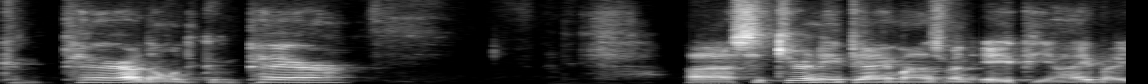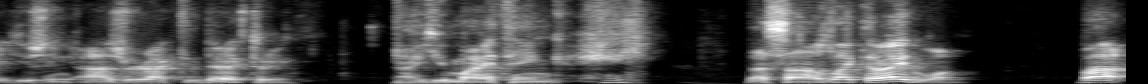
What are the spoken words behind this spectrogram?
compare, I don't want to compare. Uh, secure an API management API by using Azure Active Directory. Now you might think, hey, that sounds like the right one. But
